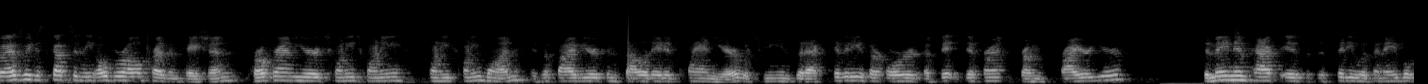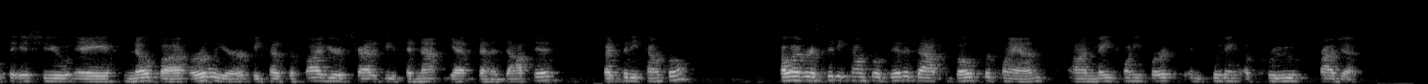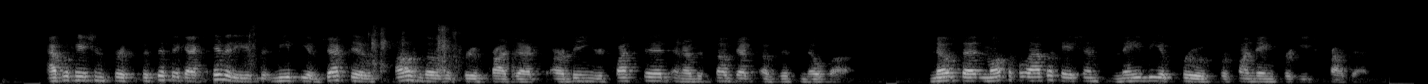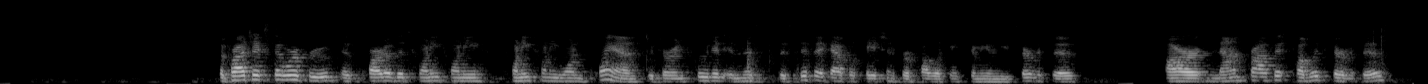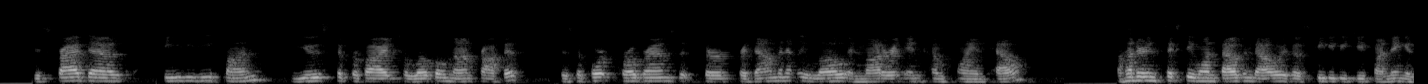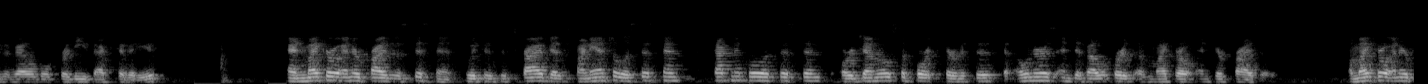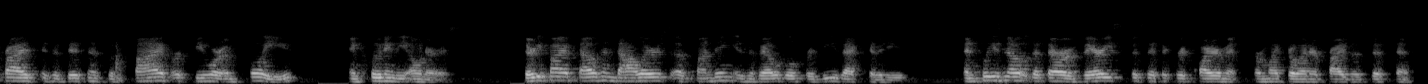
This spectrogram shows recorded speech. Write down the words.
so as we discussed in the overall presentation, program year 2020, 2021 is a five-year consolidated plan year, which means that activities are ordered a bit different from prior years. The main impact is that the city was unable to issue a NOFA earlier because the five-year strategies had not yet been adopted by City Council. However, City Council did adopt both the plans on May 21st, including approved projects. Applications for specific activities that meet the objectives of those approved projects are being requested and are the subject of this NOFA. Note that multiple applications may be approved for funding for each project. The projects that were approved as part of the 2020-2021 plans, which are included in this specific application for public and community services, are nonprofit public services described as CDBG funds used to provide to local nonprofits to support programs that serve predominantly low and moderate income clientele $161,000 of CDBG funding is available for these activities. And micro enterprise assistance, which is described as financial assistance, technical assistance, or general support services to owners and developers of micro enterprises. A micro enterprise is a business with five or fewer employees, including the owners. $35,000 of funding is available for these activities. And please note that there are very specific requirements for microenterprise assistance.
